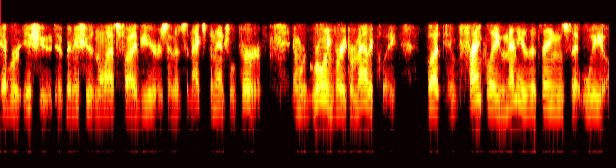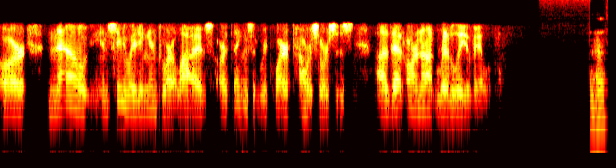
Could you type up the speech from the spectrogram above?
ever issued have been issued in the last five years, and it's an exponential curve, and we're growing very dramatically. But frankly, many of the things that we are now insinuating into our lives are things that require power sources uh, that are not readily available. Mm-hmm.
